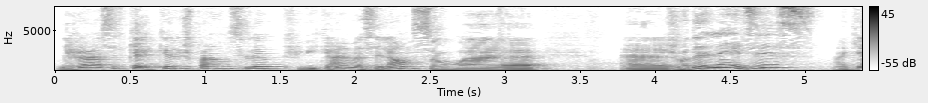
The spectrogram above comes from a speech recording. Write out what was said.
Déjà assez de calcul, je pense, là, puis quand même assez lent. je vais donner l'indice, OK?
